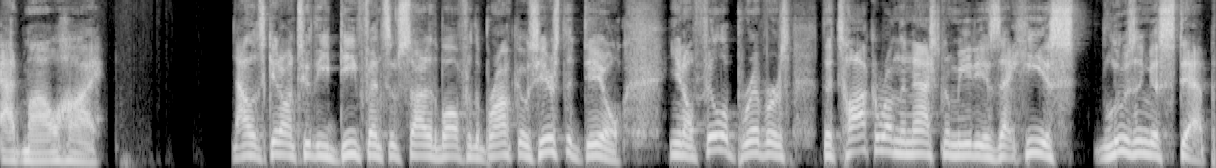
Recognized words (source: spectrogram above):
at Mile High. Now let's get on to the defensive side of the ball for the Broncos. Here's the deal. You know, Philip Rivers, the talk around the national media is that he is losing a step,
